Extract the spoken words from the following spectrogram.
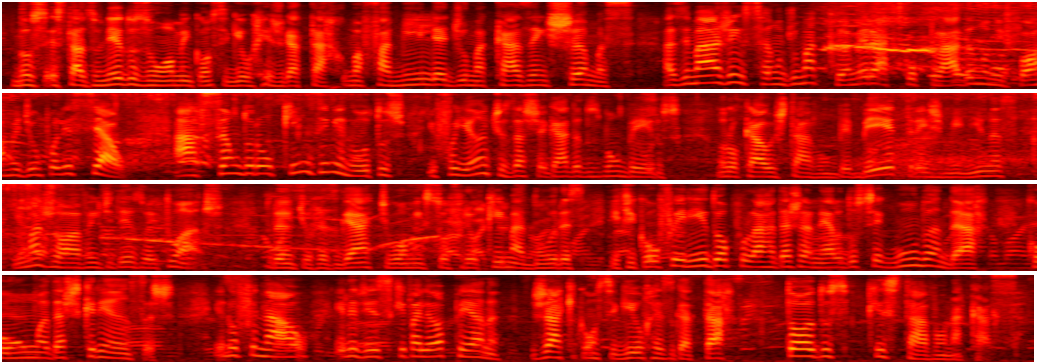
Nos Estados Unidos, um homem conseguiu resgatar uma família de uma casa em chamas. As imagens são de uma câmera acoplada no uniforme de um policial. A ação durou 15 minutos e foi antes da chegada dos bombeiros. No local estavam um bebê, três meninas e uma jovem de 18 anos. Durante o resgate, o homem sofreu queimaduras e ficou ferido ao pular da janela do segundo andar com uma das crianças. E no final, ele disse que valeu a pena, já que conseguiu resgatar todos que estavam na casa.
